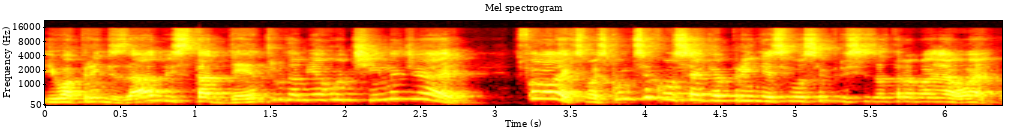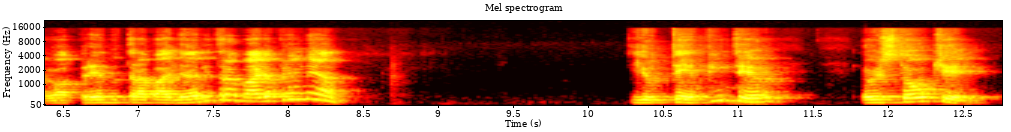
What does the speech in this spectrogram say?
E o aprendizado está dentro da minha rotina diária. Você fala, Alex, mas como você consegue aprender se você precisa trabalhar? Ué, eu aprendo trabalhando e trabalho aprendendo. E o tempo inteiro eu estou o quê?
